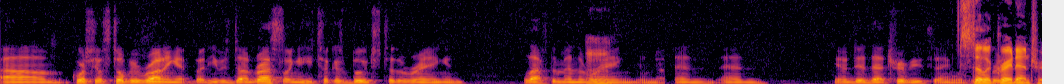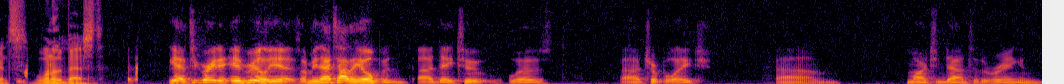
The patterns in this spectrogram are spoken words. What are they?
Um, of course, he'll still be running it, but he was done wrestling, and he took his boots to the ring and left them in the Mm. ring, and and and you know did that tribute thing. Still a great good. entrance, one of the best. Yeah, it's a great. It really is. I mean, that's how they opened uh, day two was uh, Triple H um, marching down to the ring, and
